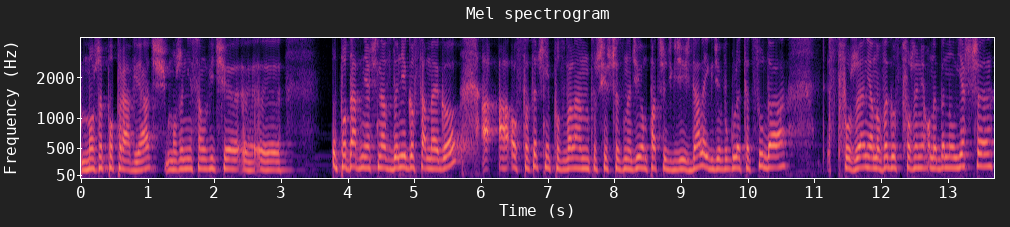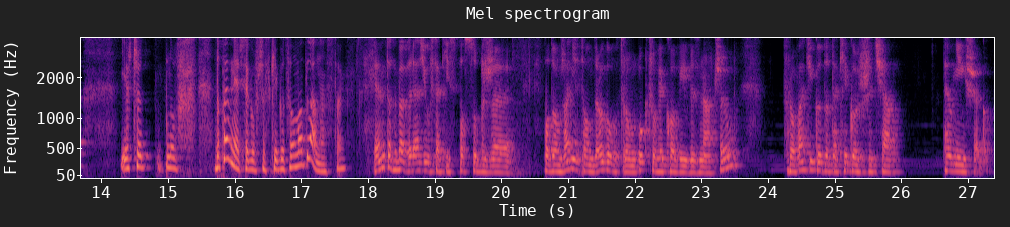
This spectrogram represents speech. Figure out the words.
może poprawiać, może niesamowicie e, e, upodabniać nas do Niego samego, a, a ostatecznie pozwala nam też jeszcze z nadzieją patrzeć gdzieś dalej, gdzie w ogóle te cuda stworzenia, nowego stworzenia, one będą jeszcze, jeszcze no, dopełniać tego wszystkiego, co On ma dla nas, tak? Ja bym to chyba wyraził w taki sposób, że podążanie tą drogą, którą Bóg człowiekowi wyznaczył, prowadzi go do takiego życia pełniejszego.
